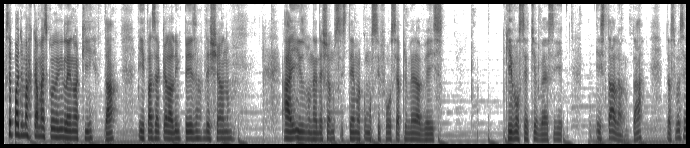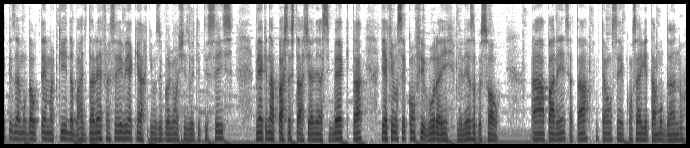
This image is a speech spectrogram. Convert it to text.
Você pode marcar mais coisas em Leno aqui, tá? E fazer aquela limpeza, deixando a ISO, né? Deixando o sistema como se fosse a primeira vez que você tivesse instalando, tá? Então, se você quiser mudar o tema aqui da barra de tarefa, você vem aqui em arquivos e programa x86, vem aqui na pasta Start LS Back, tá? E aqui você configura aí, beleza, pessoal? A aparência, tá? Então, você consegue estar tá mudando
